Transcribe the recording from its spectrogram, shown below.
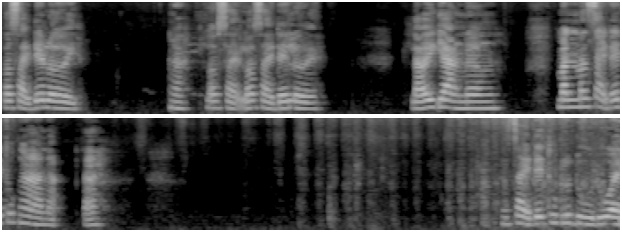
เราใส่ได้เลยนะเราใส่เราใส่ได้เลย แล้วอีกอย่างหนึ่งมันมันใส่ได้ทุกงานอะนะมัน ใส่ได้ทุกฤดูด้วย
